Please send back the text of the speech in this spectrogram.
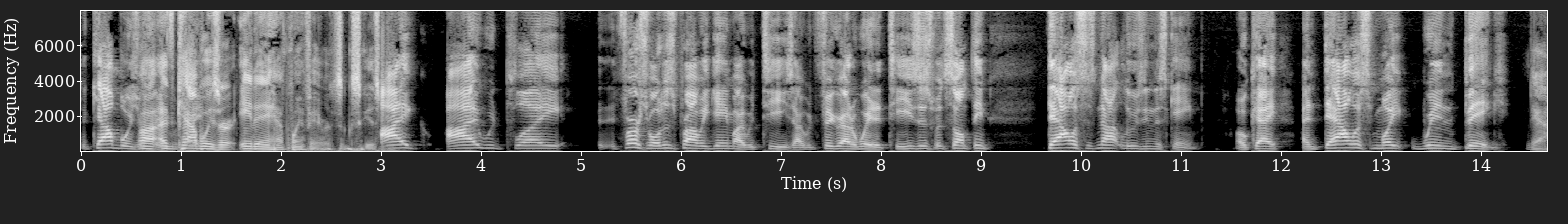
The Cowboys are uh, favorites, and right? Cowboys are eight and a half point favorites. Excuse me. I I would play. First of all, this is probably a game I would tease. I would figure out a way to tease this with something. Dallas is not losing this game, okay? And Dallas might win big Yeah.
